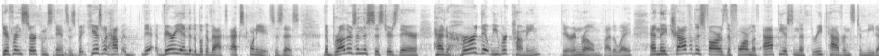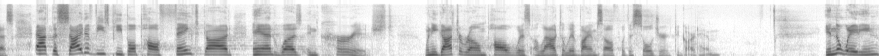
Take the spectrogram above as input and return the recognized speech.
Different circumstances. But here's what happened. The very end of the book of Acts, Acts 28 says this The brothers and the sisters there had heard that we were coming. They're in Rome, by the way. And they traveled as far as the Forum of Appius and the three taverns to meet us. At the sight of these people, Paul thanked God and was encouraged. When he got to Rome, Paul was allowed to live by himself with a soldier to guard him. In the waiting,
